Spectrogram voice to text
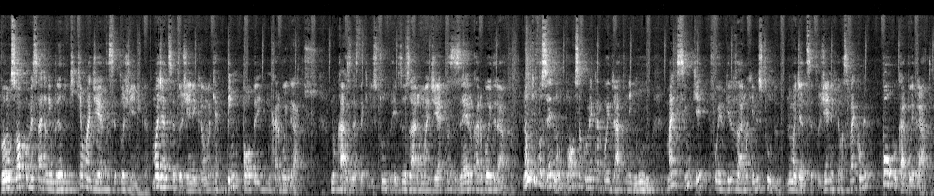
vamos só começar relembrando o que é uma dieta cetogênica. Uma dieta cetogênica é uma que é bem pobre em carboidratos. No caso dessa daqui do estudo, eles usaram uma dieta zero carboidrato. Não que você não possa comer carboidrato nenhum, mas sim que foi o que eles usaram aqui no estudo. Numa dieta cetogênica, você vai comer pouco carboidrato.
